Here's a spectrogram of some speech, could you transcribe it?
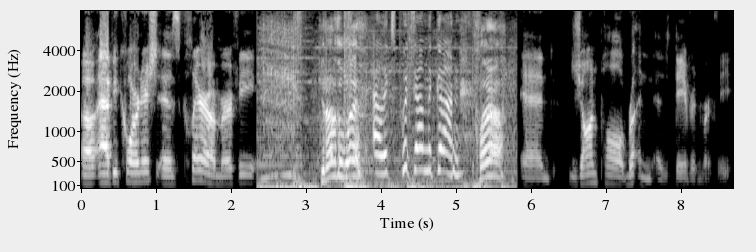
uh, Abbie Cornish as Clara Murphy. Get out of the way. Alex, put down the gun. Clara. And Jean Paul Ruttan as David Murphy.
